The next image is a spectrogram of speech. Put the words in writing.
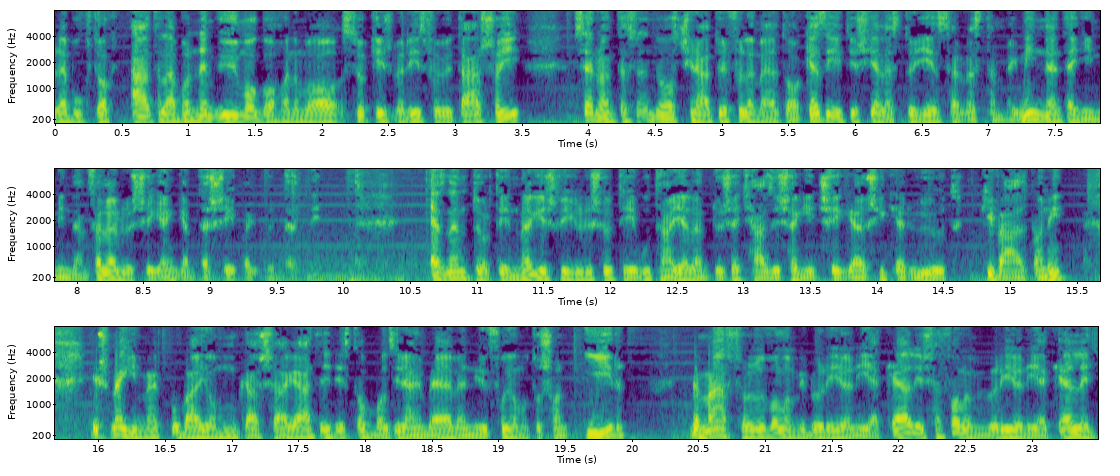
lebuktak, általában nem ő maga, hanem a szökésben résztvevő társai, Cervantes azt csinálta, hogy fölemelte a kezét, és jelezte, hogy én szerveztem meg mindent, ennyi minden felelősség, engem tessék megbüntetni. Ez nem történt meg, és végül is öt év után jelentős egyházi segítséggel sikerül őt kiváltani, és megint megpróbálja a munkásságát egyrészt abban az irányba elvenni, hogy folyamatosan ír, de másfelől valamiből élnie kell, és hát valamiből élnie kell, egy,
